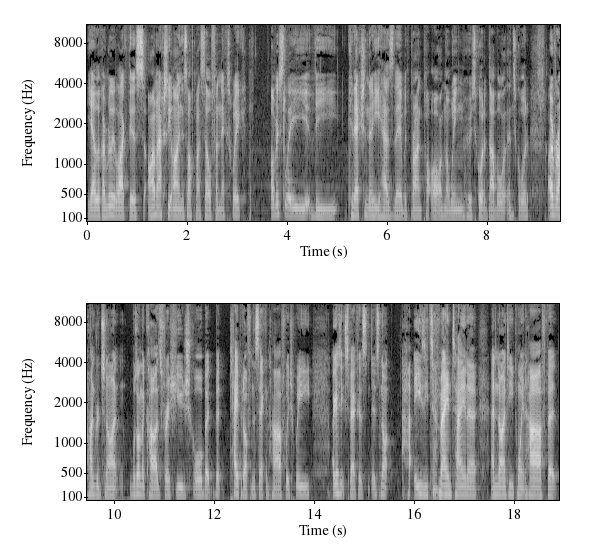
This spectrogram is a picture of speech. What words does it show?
yeah, look, I really like this. I'm actually eyeing this off myself for next week. Obviously, the connection that he has there with Brian To'o on the wing, who scored a double and scored over 100 tonight, was on the cards for a huge score, but but tapered off in the second half, which we, I guess, expect. It's, it's not easy to maintain a, a 90 point half, but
